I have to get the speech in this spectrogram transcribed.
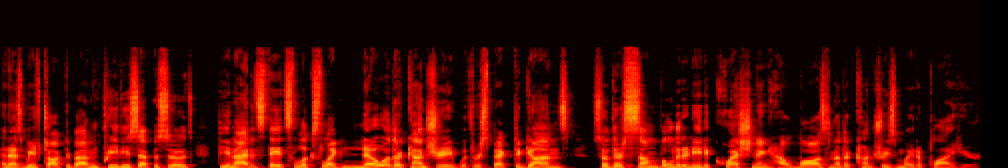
And as we've talked about in previous episodes, the United States looks like no other country with respect to guns, so there's some validity to questioning how laws in other countries might apply here.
